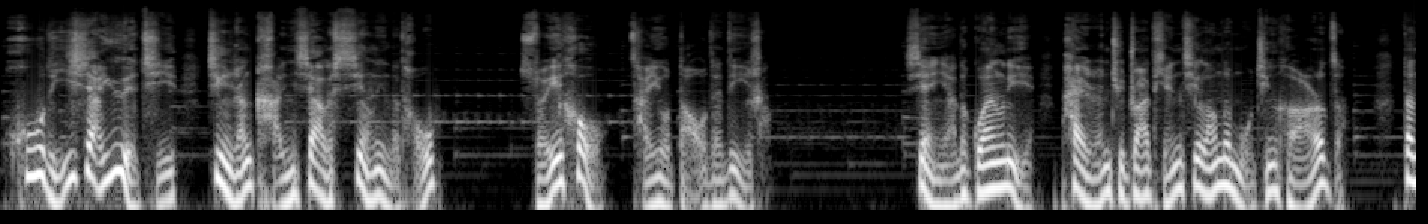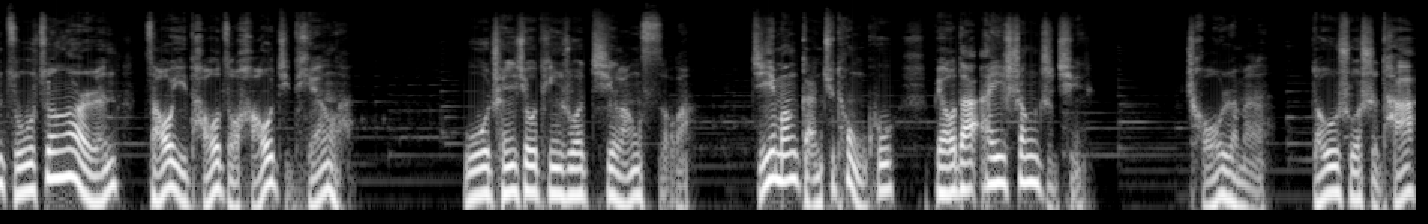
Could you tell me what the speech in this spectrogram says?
忽的一下跃起，竟然砍下了县令的头，随后才又倒在地上。县衙的官吏派人去抓田七郎的母亲和儿子，但祖孙二人早已逃走好几天了。武晨修听说七郎死了。急忙赶去痛哭，表达哀伤之情。仇人们都说是他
